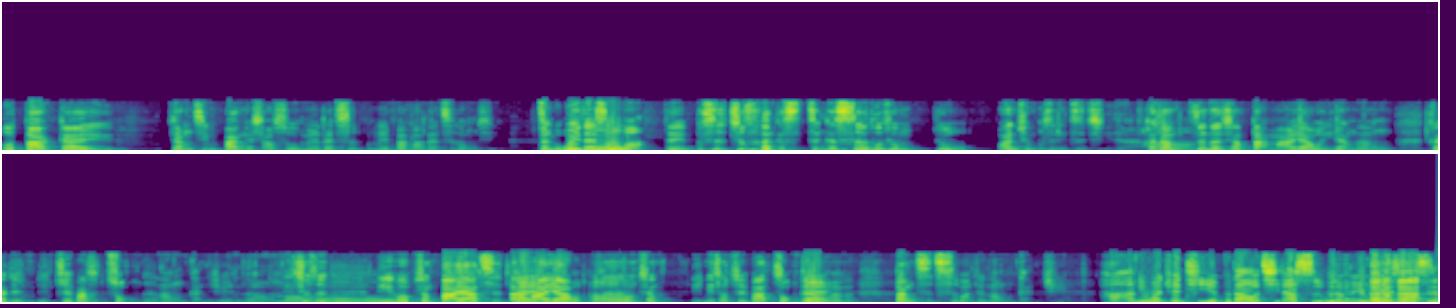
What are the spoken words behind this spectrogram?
我大概将近半个小时，我没有在吃，我没办法再吃东西。整个胃在烧吗？对，不是，就是那个整个舌头就就完全不是你自己的，好啊像真的像打麻药一样那种感觉，你嘴巴是肿的那种感觉，你知道吗？你就是哦你说像拔牙齿打麻药，就是那种像里面像嘴巴肿掉对的，当时吃完就那种感觉。啊，你完全体验不到其他食物的美味，是不是？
